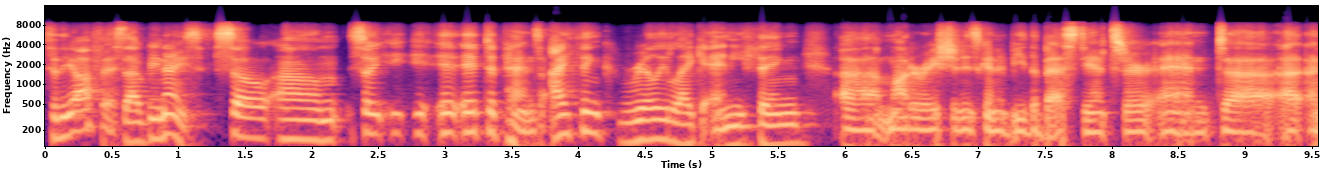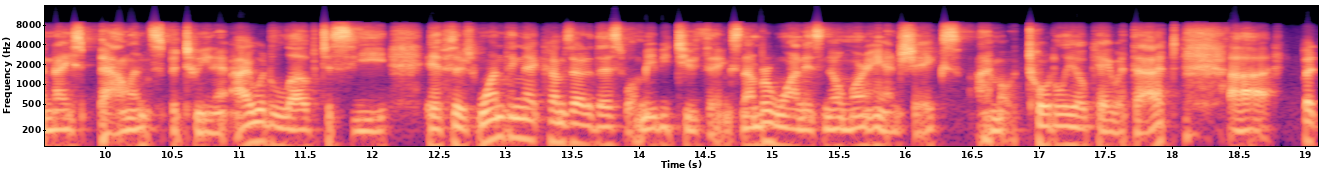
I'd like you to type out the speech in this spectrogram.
to the office, that would be nice. So, um, so it, it, it, depends. I think really like anything, uh, moderation is going to be the best answer and uh, a, a, nice balance between it. I would love to see if there's one thing that comes out of this. Well, maybe two things. Number one is no more handshakes. I'm totally okay with that. Uh, but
